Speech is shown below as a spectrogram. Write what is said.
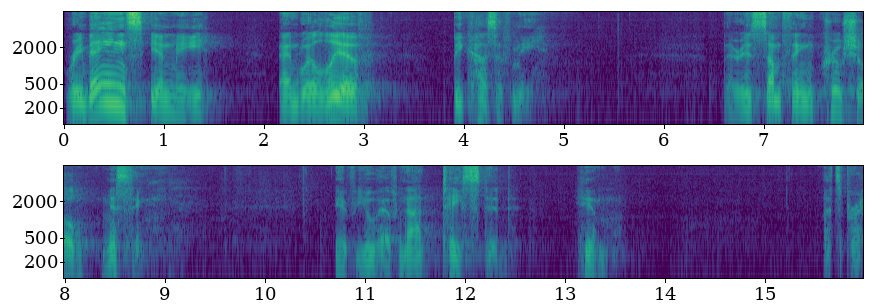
remains in me, and will live because of me. There is something crucial missing if you have not tasted him. Let's pray.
